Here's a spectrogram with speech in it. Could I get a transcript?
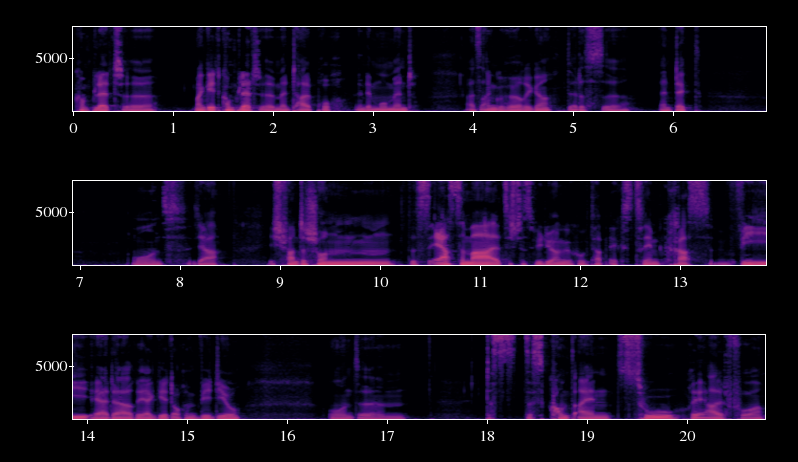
komplett, äh, man geht komplett äh, Mentalbruch in dem Moment als Angehöriger, der das äh, entdeckt. Und ja, ich fand es schon das erste Mal, als ich das Video angeguckt habe, extrem krass, wie er da reagiert, auch im Video. Und ähm, das, das kommt einem zu real vor,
